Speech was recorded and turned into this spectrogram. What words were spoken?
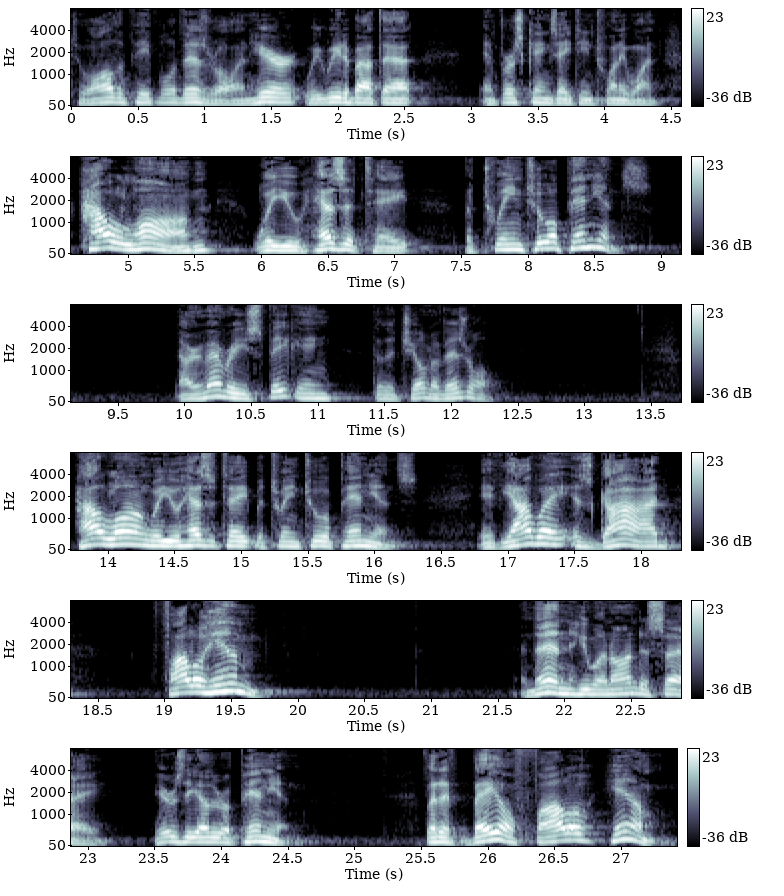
to all the people of Israel. And here we read about that in 1 Kings 18:21. How long will you hesitate between two opinions? Now remember, he's speaking to the children of Israel. How long will you hesitate between two opinions? If Yahweh is God, follow him. And then he went on to say, here's the other opinion. But if Baal, follow him.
